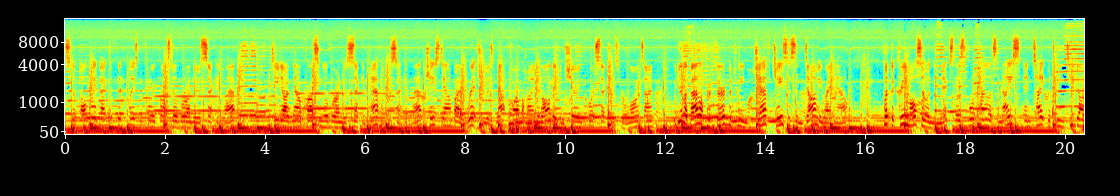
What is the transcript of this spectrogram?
Slipped all the way back to fifth place before he crossed over onto his second lap. T Dog now crossing over onto his second half of his second lap, chased down by Rich, who is not far behind at all. They've been sharing course sections for a long time. We do have a battle for third between Jeff, Jasus, and Dami right now. Put the cream also in the mix. Those four pilots nice and tight between T Dog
